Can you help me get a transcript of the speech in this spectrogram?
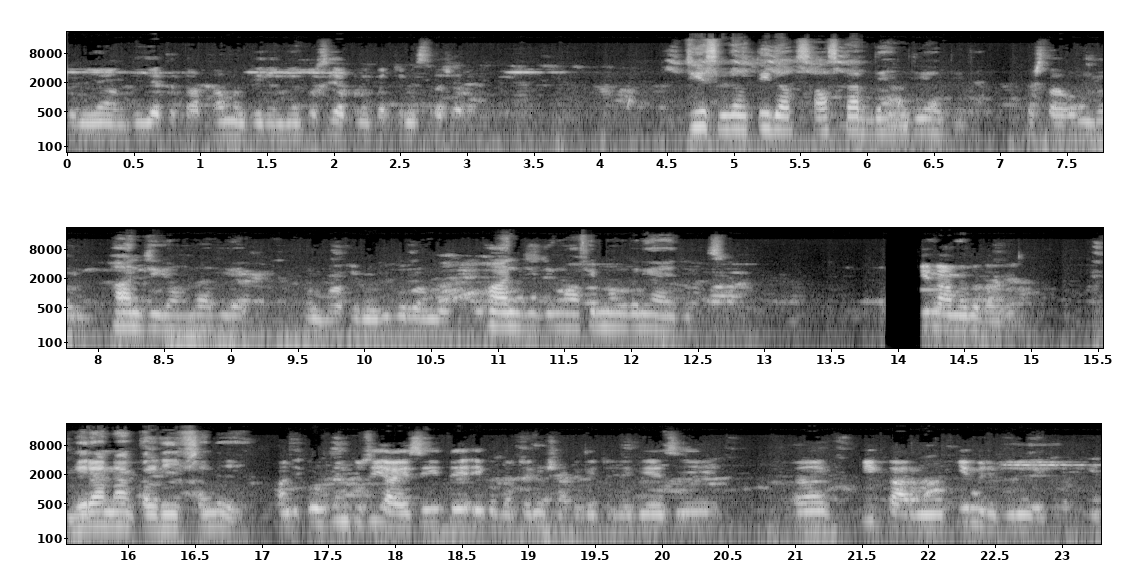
ਦੁਨੀਆ ਆਉਂਦੀ ਹੈ ਤੇ ਤਾਤਾਂ ਮੰਗੀ ਜਾਂਦੀਆਂ ਤੁਸੀਂ ਆਪਣੇ ਬੱਚੇ ਨੂੰ ਇਸ ਤਰ੍ਹਾਂ ਛੱਡ। ਜੀ ਇਸ ਗਲਤੀ ਦਾ ਅਹਿਸਾਸ ਕਰਦੇ ਹਾਂ ਜੀ ਅੱਜ। ਦਾ ਪਛਤਾਵਾ ਹੁੰਦਾ? ਹਾਂਜੀ ਆਉਂਦਾ ਜੀ। ਹੁਣ ਮਾਫੀ ਮੰਗੀ ਗੁਰੂ ਰਾਮਦਾਸ ਜੀ। ਹਾਂਜੀ ਜੀ ਮਾਫੀ ਮੰਗਣੀ ਆਏ ਜੀ ਕੀ ਨਾਮ ਹੈ ਤੁਹਾਡਾ ਮੇਰਾ ਨਾਮ ਕੁਲਦੀਪ ਸਿੰਘ ਜੀ। ਹਾਂਜੀ ਉਸ ਦਿਨ ਤੁਸੀਂ ਆਏ ਸੀ ਤੇ ਇੱਕ ਬੱਚੇ ਨੂੰ ਛੱਡ ਕੇ ਚਲੇ ਗਏ ਸੀ। ਕੀ ਕਾਰਨ ਕੀ ਮਜਬੂਰੀ ਹੋਈ ਤੁਹਾਡੀ?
